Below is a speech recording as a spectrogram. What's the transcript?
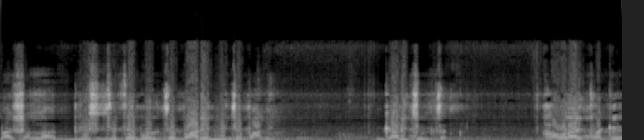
মাসাল্লাহ বৃষ্টিতে বলছে, বাড়ির নিচে পানি। গাড়ি চলছে না। হাওড়ায় থাকে।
